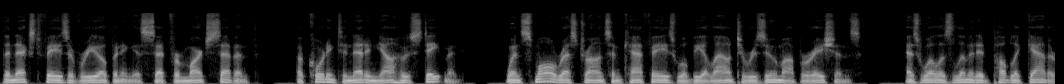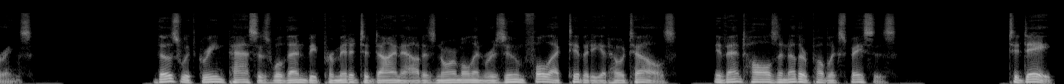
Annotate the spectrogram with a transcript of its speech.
The next phase of reopening is set for March 7, according to Netanyahu's statement, when small restaurants and cafes will be allowed to resume operations, as well as limited public gatherings. Those with green passes will then be permitted to dine out as normal and resume full activity at hotels, event halls, and other public spaces. To date,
